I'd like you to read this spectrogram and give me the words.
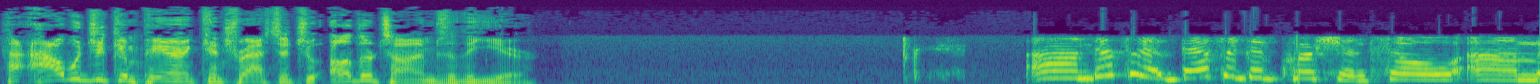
How would you compare and contrast it to other times of the year? Um, that's a that's a good question. So um,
